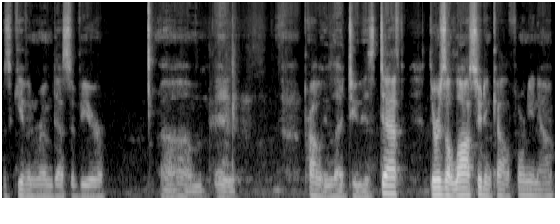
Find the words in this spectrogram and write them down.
was given Remdesivir um, and probably led to his death. There is a lawsuit in California now.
